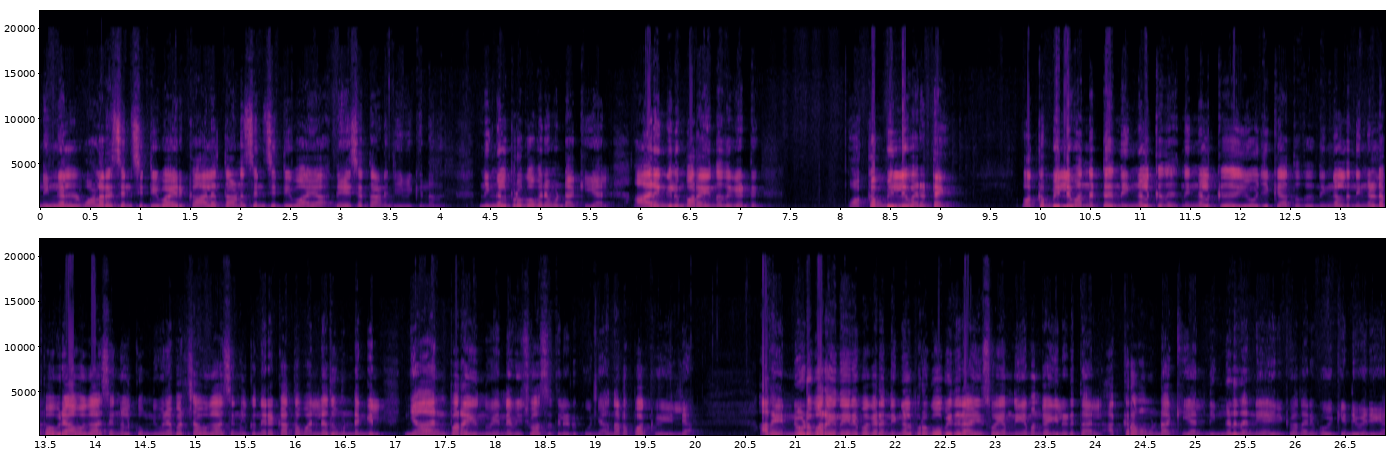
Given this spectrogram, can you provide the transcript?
നിങ്ങൾ വളരെ സെൻസിറ്റീവായ ഒരു കാലത്താണ് സെൻസിറ്റീവായ ദേശത്താണ് ജീവിക്കുന്നത്. നിങ്ങൾ പ്രകോപനമുണ്ടാക്കിയാൽ ആരെങ്കിലും പറയുന്നത് കേട്ട് വക്കം ബില്ല് വരട്ടെ. വക്കഫ് ബില്ല് വന്നിട്ട് നിങ്ങൾക്ക് നിങ്ങൾക്ക് യോജിക്കാത്തത് നിങ്ങളുടെ നിങ്ങളുടെ പൗരാവകാശങ്ങൾക്കും ന്യൂനപക്ഷ അവകാശങ്ങൾക്കും നിരക്കാത്ത വല്ലതും ഉണ്ടെങ്കിൽ ഞാൻ പറയുന്നു എന്നെ വിശ്വാസത്തിലെടുക്കൂ ഞാൻ നടപ്പാക്കുകയില്ല. അത് എന്നോട് പറയുന്നതിന് പകരം നിങ്ങൾ പ്രകോപിതരായി സ്വയം നിയമം കയ്യിലെടുത്താൽ അക്രമം ഉണ്ടാക്കിയാൽ നിങ്ങൾ തന്നെയായിരിക്കും അത് അനുഭവിക്കേണ്ടി വരിക.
